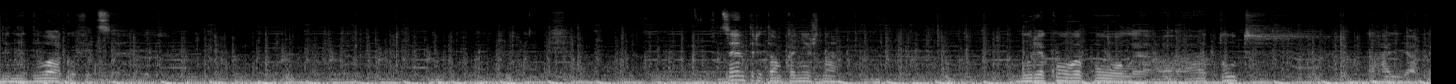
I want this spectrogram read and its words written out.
1,2 коефіцієнт. В центрі там, конечно, бурякове поле, а, тут галяка.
